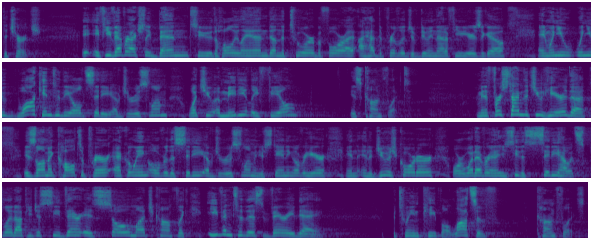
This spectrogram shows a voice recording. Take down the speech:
the church. If you've ever actually been to the Holy Land, done the tour before, I, I, had the privilege of doing that a few years ago. And when you, when you walk into the old city of Jerusalem, what you immediately feel is conflict. I mean, the first time that you hear the Islamic call to prayer echoing over the city of Jerusalem, and you're standing over here in, in the Jewish quarter or whatever, and you see the city, how it's split up, you just see there is so much conflict, even to this very day, between people. Lots of conflict.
